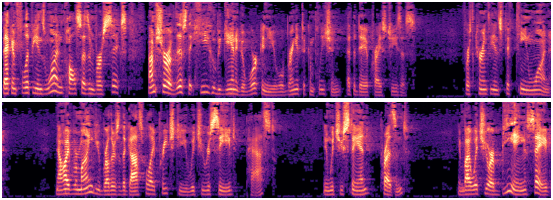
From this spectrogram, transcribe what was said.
Back in Philippians 1, Paul says in verse 6, I'm sure of this, that he who began a good work in you will bring it to completion at the day of Christ Jesus. 1 Corinthians 15:1. Now I remind you, brothers, of the gospel I preached to you, which you received, past, in which you stand, present, and by which you are being saved,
